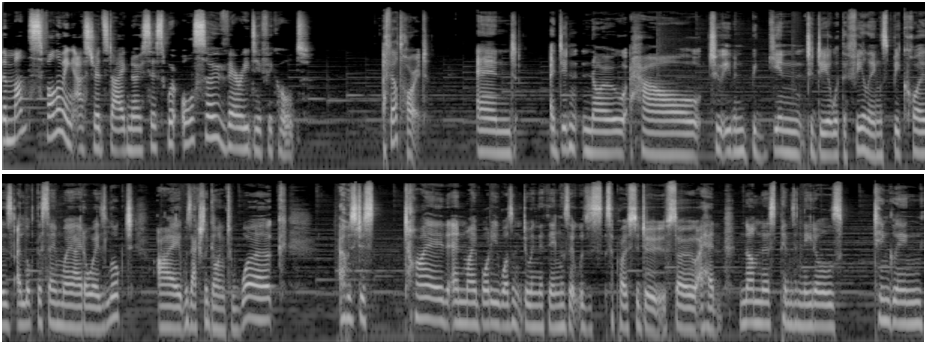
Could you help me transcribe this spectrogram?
The months following Astrid's diagnosis were also very difficult. I felt horrid. And I didn't know how to even begin to deal with the feelings because I looked the same way I'd always looked. I was actually going to work. I was just tired and my body wasn't doing the things it was supposed to do. So I had numbness, pins and needles, tingling.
